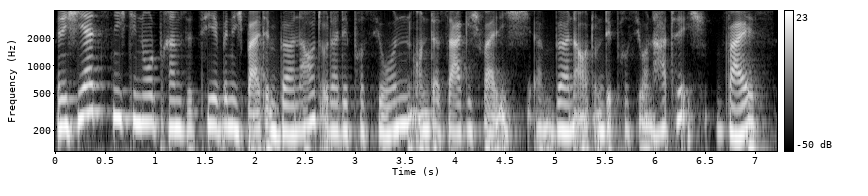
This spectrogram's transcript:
wenn ich jetzt nicht die Notbremse ziehe, bin ich bald im Burnout oder Depression. Und das sage ich, weil ich äh, Burnout und Depression hatte. Ich weiß,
